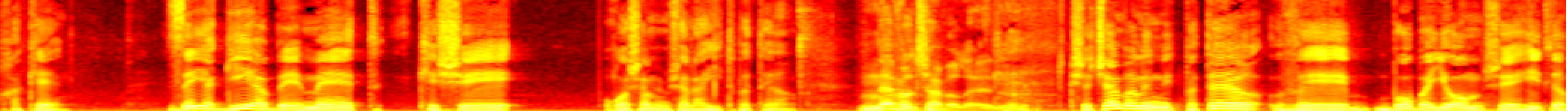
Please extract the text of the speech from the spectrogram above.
חכה. זה יגיע באמת כשראש הממשלה יתפטר. נבל צ'מברלין. כשצ'מברלין מתפטר, ובו ביום שהיטלר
